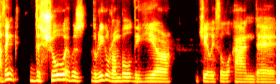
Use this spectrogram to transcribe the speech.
I think the show it was the Regal Rumble the year Jay Lethal and uh,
